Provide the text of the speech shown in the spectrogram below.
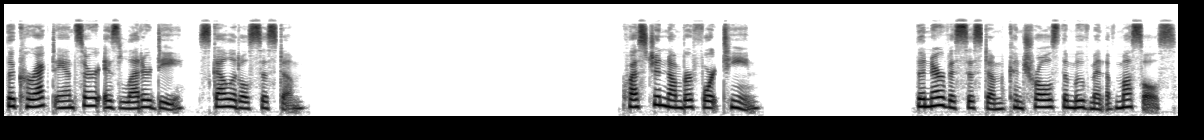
The correct answer is letter D, skeletal system. Question number 14. The nervous system controls the movement of muscles.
